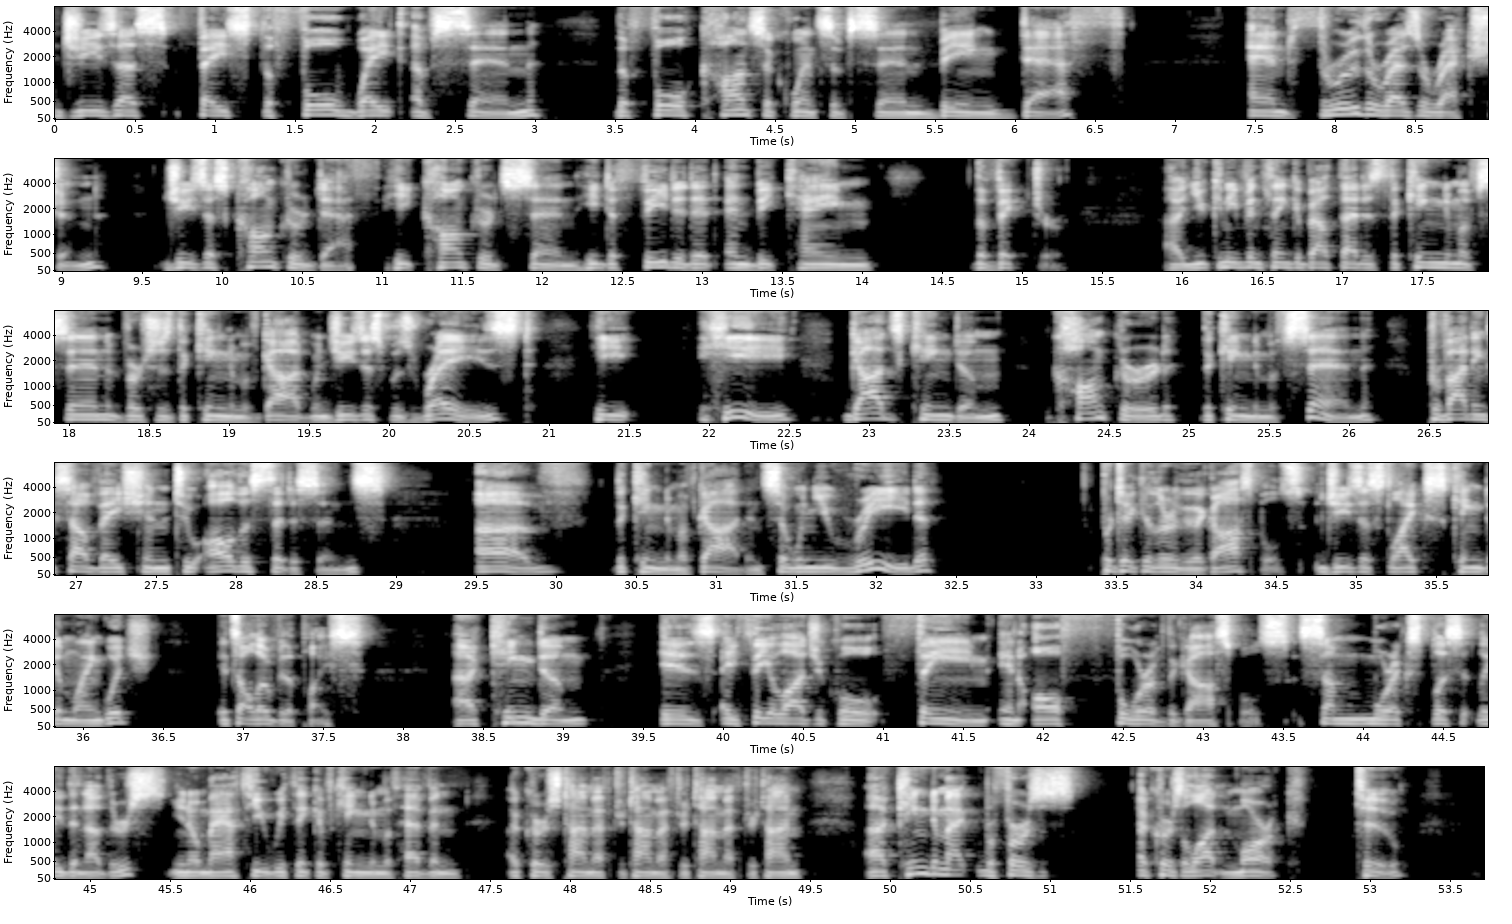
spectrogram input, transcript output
Jesus faced the full weight of sin, the full consequence of sin being death. And through the resurrection, Jesus conquered death. He conquered sin. He defeated it and became the victor. Uh, you can even think about that as the kingdom of sin versus the kingdom of God. When Jesus was raised, he he God's kingdom conquered the kingdom of sin, providing salvation to all the citizens of the kingdom of God. And so when you read, particularly the Gospels, Jesus likes kingdom language. It's all over the place. Uh, kingdom is a theological theme in all four of the Gospels, some more explicitly than others. You know, Matthew, we think of kingdom of heaven occurs time after time after time after time. Uh, kingdom refers occurs a lot in Mark too.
